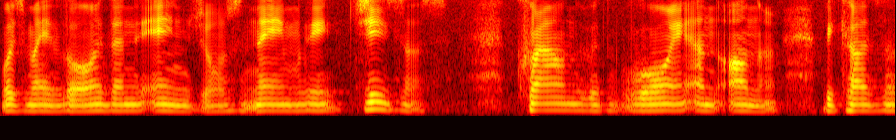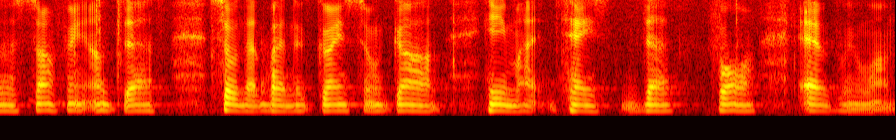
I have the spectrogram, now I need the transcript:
was made lower than the angels, namely Jesus, crowned with glory and honor because of the suffering of death, so that by the grace of God he might taste death for everyone.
